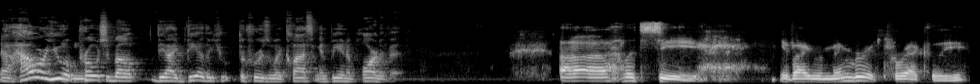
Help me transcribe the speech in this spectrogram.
Now, how are you Mm-hmm. approached about the idea of the, the Cruiserweight Classic and being a part of it? Uh, let's see. If I remember it correctly,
